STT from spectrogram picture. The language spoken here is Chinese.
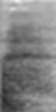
哎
